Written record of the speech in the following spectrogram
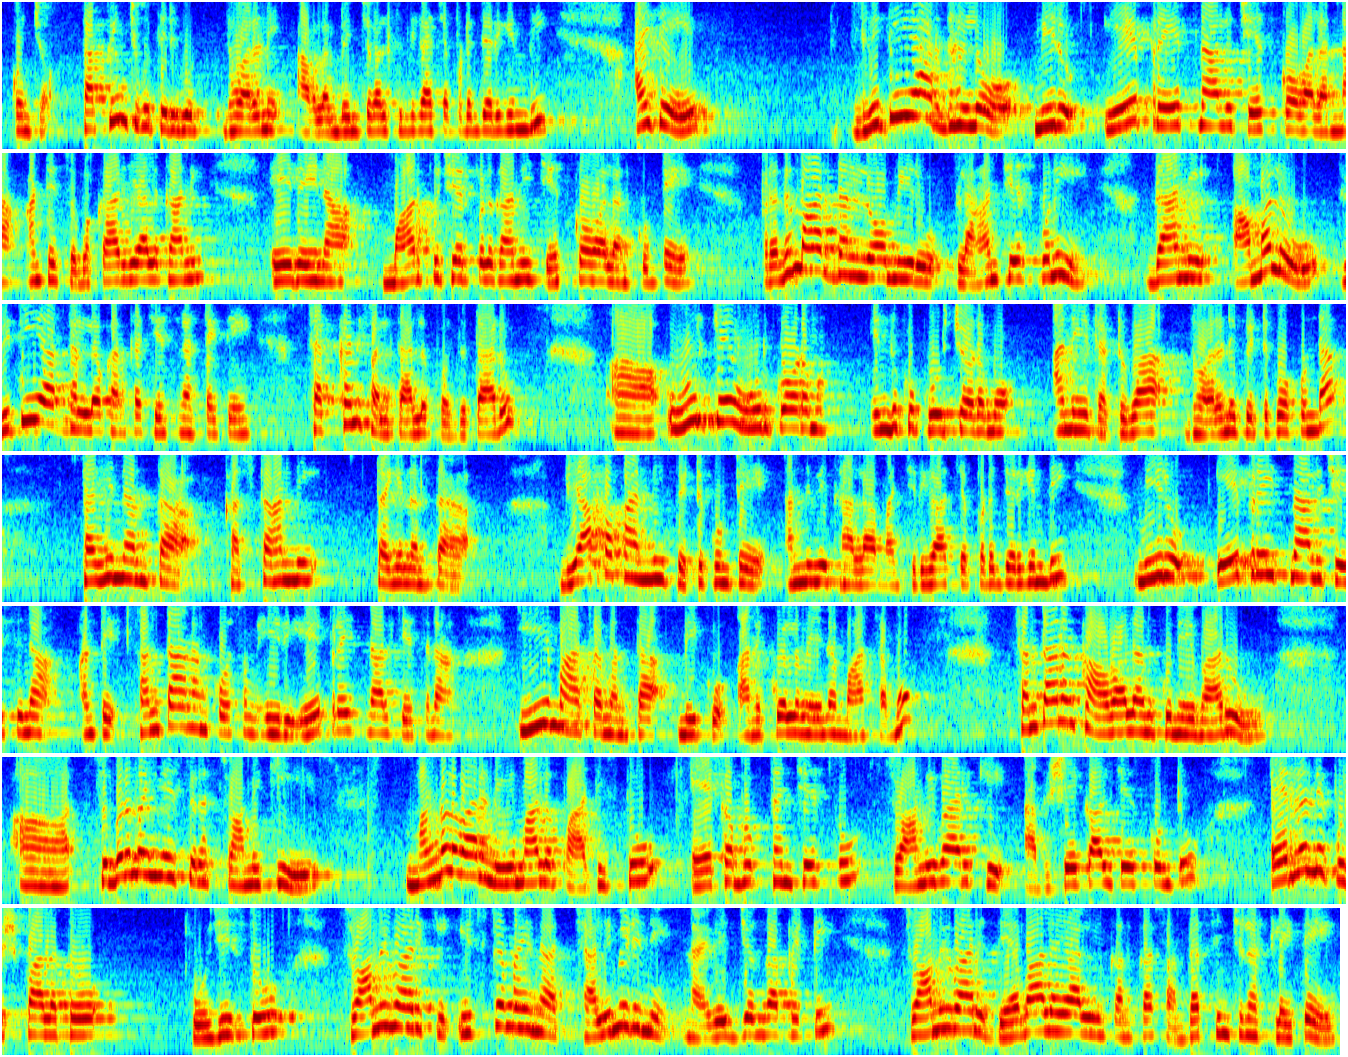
కొంచెం తప్పించుకు తిరుగు ధోరణి అవలంబించవలసిందిగా చెప్పడం జరిగింది. అయితే ద్వితీయార్థంలో మీరు ఏ ప్రయత్నాలు చేసుకోవాలన్నా అంటే శుభకార్యాలు కానీ ఏదైనా మార్పు చేర్పులు కానీ చేసుకోవాలనుకుంటే ప్రథమార్థంలో మీరు ప్లాన్ చేసుకుని దాని అమలు ద్వితీయార్థంలో కనుక చేసినట్టయితే చక్కని ఫలితాలు పొందుతారు. ఊరికే ఊరుకోవడం ఎందుకు కూర్చోవడము అనేటట్టుగా ధోరణి పెట్టుకోకుండా తగినంత కష్టాన్ని తగినంత వ్యాపకాన్ని పెట్టుకుంటే అన్ని విధాలా మంచిదిగా చెప్పడం జరిగింది. మీరు ఏ ప్రయత్నాలు చేసినా అంటే సంతానం కోసం మీరు ఏ ప్రయత్నాలు చేసినా ఈ మాసం అంతా మీకు అనుకూలమైన మాసము. సంతానం కావాలనుకునే వారు సుబ్రహ్మణ్యేశ్వర స్వామికి మంగళవార నియమాలు పాటిస్తూ ఏకభుక్తం చేస్తూ స్వామివారికి అభిషేకాలు చేసుకుంటూ ఎర్రని పుష్పాలతో పూజిస్తూ స్వామివారికి ఇష్టమైన చలిమిడిని నైవేద్యంగా పెట్టి స్వామివారి దేవాలయాలను కనుక సందర్శించినట్లయితే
